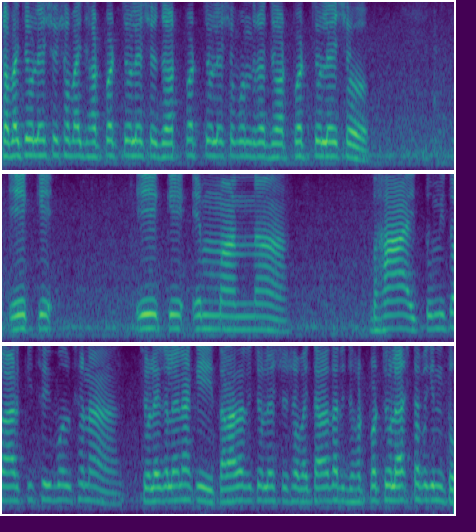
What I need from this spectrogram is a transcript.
সবাই চলে এসো, সবাই ঝটপট চলে এসো, ঝটপট চলে এসো বন্ধুরা, ঝটপট চলে এসো। A K A K M Manna. ভাই, তুমি তো আর কিছুই বলছো না। চলে গেলে নাকি? তাড়াতাড়ি চলে এসো সবাই, তাড়াতাড়ি, ঝটপট চলে আসতে হবে কিন্তু।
